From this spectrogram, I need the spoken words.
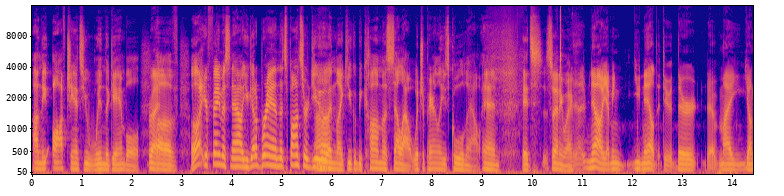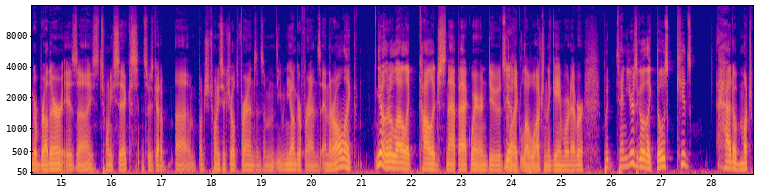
on the off chance you win the gamble of, oh, you're famous now. You got a brand that sponsored you Uh-huh. and like you could become a sellout, which apparently is cool now. And it's so anyway. Uh, no, I mean you nailed it, dude. They're uh, my younger brother is uh, he's 26, and so he's got a uh, bunch of 26 year old friends and some even younger friends, and they're all like, you know, there are a lot of like college snapback wearing dudes who Yeah. like love watching the game or whatever. But 10 years ago, like those kids had a much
